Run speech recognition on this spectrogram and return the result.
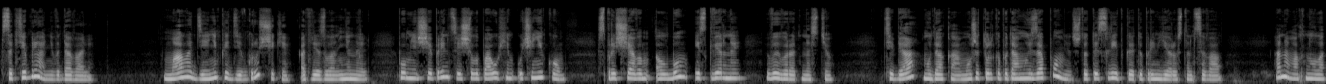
с октября не выдавали». «Мало денег, иди в грузчики», — отрезала Нинель, помнящая принца еще лопоухим учеником, с прыщавым лбом и скверной выворотностью. «Тебя, мудака, может, только потому и запомнят, что ты с Литкой эту премьеру станцевал». Она махнула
